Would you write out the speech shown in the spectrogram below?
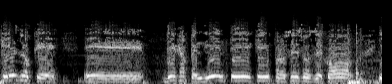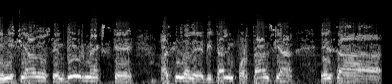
¿qué es lo que eh, deja pendiente? ¿Qué procesos dejó iniciados en Birmex que ha sido de vital importancia esa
